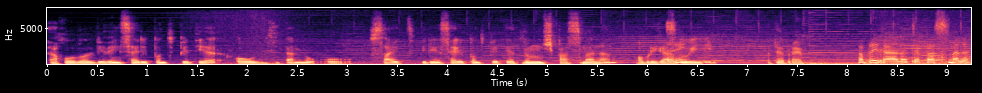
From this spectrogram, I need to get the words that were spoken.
arroba vidaemsérie.pt ou visitar no o site vidaemsérie.pt. Vemos para a semana. Obrigado Sim. e até breve. Obrigada, até para a semana.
